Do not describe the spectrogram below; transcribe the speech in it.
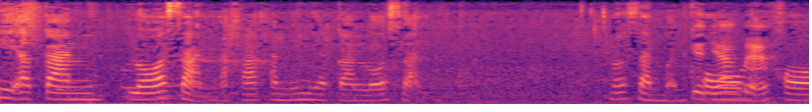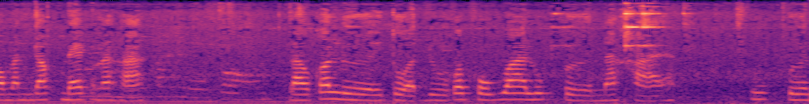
มีอาการล้อสั่นนะคะ คันนี้มีอาการล้อสั่นล้อสั่นเหมือนเปลี่ยคนอยากเหมืนะอนคอมันด็อกแดกนะคะ เราก็เลยตรวจดูก็พบว่าลูกปืนนะคะ ลูกปืน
